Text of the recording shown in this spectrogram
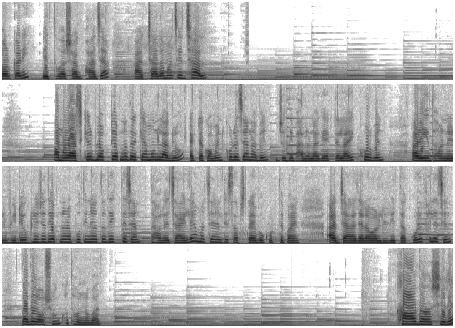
তরকারি বেথুয়া শাক ভাজা আর চাদা মাছের ঝাল। আমার আজকের ব্লগটি আপনাদের কেমন লাগল, একটা কমেন্ট করে জানাবেন। যদি ভালো লাগে, একটা লাইক করবেন। আর এই ধরনের ভিডিওগুলি যদি আপনারা প্রতিনিয়ত দেখতে চান, তাহলে চাইলে আমার চ্যানেলটি সাবস্ক্রাইবও করতে পারেন। আর যারা যারা অলরেডি তা করে ফেলেছেন, তাদের অসংখ্য ধন্যবাদ। খাওয়া দাওয়া সেরে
